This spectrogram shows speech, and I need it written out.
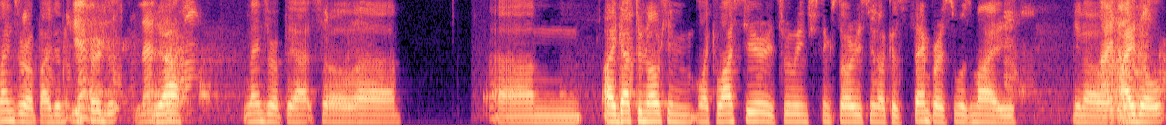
Lansdorp. I don't know. Yeah, heard, yeah, Lansdorp. Yeah. So uh, um, I got to know him like last year. It's really interesting stories, you know, because Sampras was my you know idol. idol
